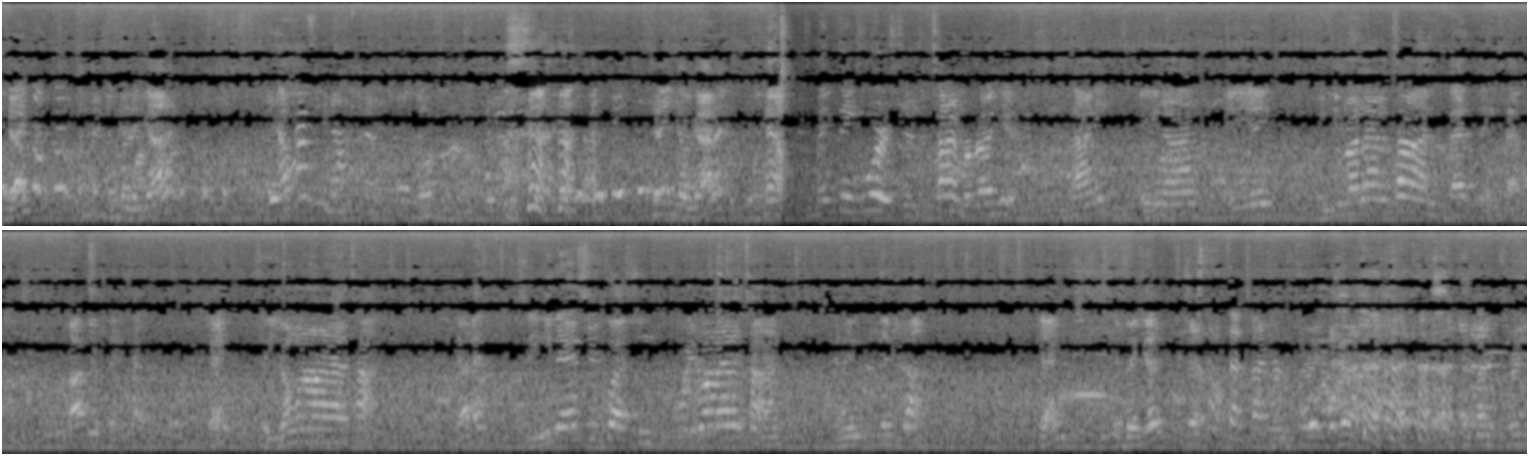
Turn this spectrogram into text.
Okay? Everybody got it? How have you not been pulled over? Okay, y'all got it? Now, to make things worse, there's a timer right here. 90, 89, 88. When you run out of time, bad things happen. Lots of things happen. Okay? So you don't want to run out of time. Got it? So you need to answer your questions before you run out of time, and then, then you're done. Okay? Everybody good? Stop that timer. All right, good. Everybody free?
